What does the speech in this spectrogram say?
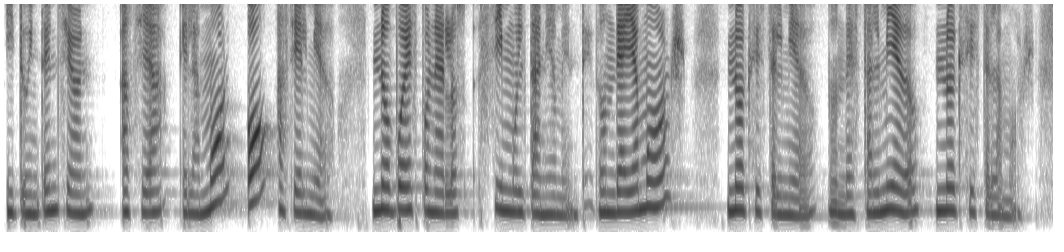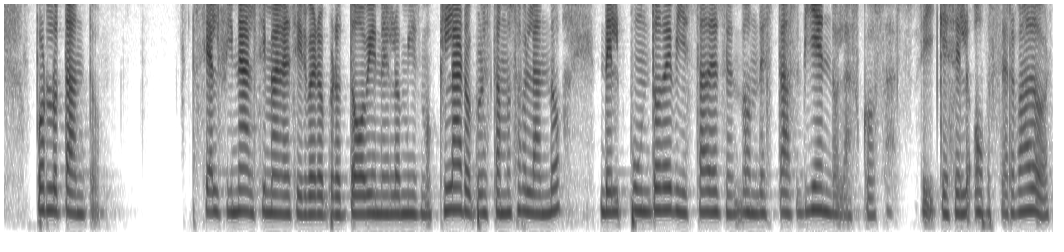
y tu intención hacia el amor o hacia el miedo. No puedes ponerlos simultáneamente. Donde hay amor, no existe el miedo. Donde está el miedo, no existe el amor. Por lo tanto, si al final sí me van a decir, pero, todo viene lo mismo, claro, pero estamos hablando del punto de vista desde donde estás viendo las cosas, ¿sí? que es el observador.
